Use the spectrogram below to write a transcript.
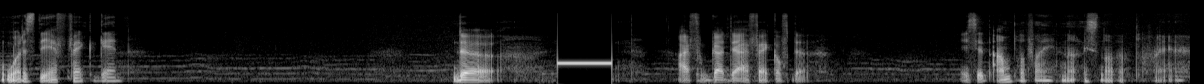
what is the effect again? The I forgot the effect of the is it amplify? No, it's not amplifier.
